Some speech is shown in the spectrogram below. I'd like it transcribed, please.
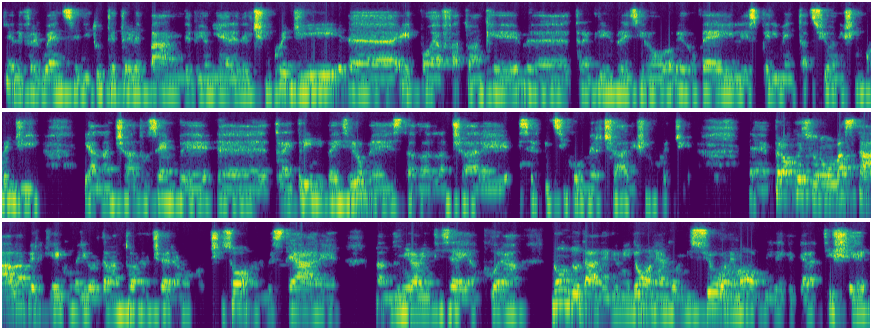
le frequenze di tutte e tre le bande pioniere del 5G eh, e poi ha fatto anche eh, tra i primi paesi europei le sperimentazioni 5G e ha lanciato sempre eh, tra i primi paesi europei è stato a lanciare i servizi commerciali 5G. Eh, però questo non bastava perché come ricordava Antonio ci sono queste aree dal 2026 ancora non dotate di un'idonea connessione mobile che garantisce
